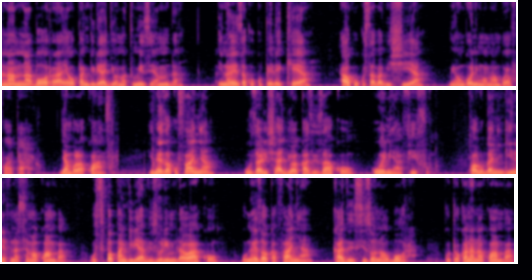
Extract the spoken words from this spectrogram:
namna bora ya upangiliaji wa matumizi ya muda inaweza kukupelekea au kukusababishia miongoni mwa mambo yafuatayo. Jambo la kwanza inaweza kufanya uzalishaji wa kazi zako uwe ni hafifu. Kwa lugha nyingine tunasema kwamba usipopangilia vizuri muda wako unaweza ukafanya kazi zisizo na ubora. Kutokana na kwamba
